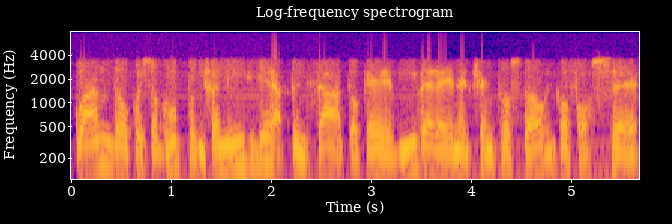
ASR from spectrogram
quando questo gruppo di famiglie ha pensato che vivere nel centro storico fosse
